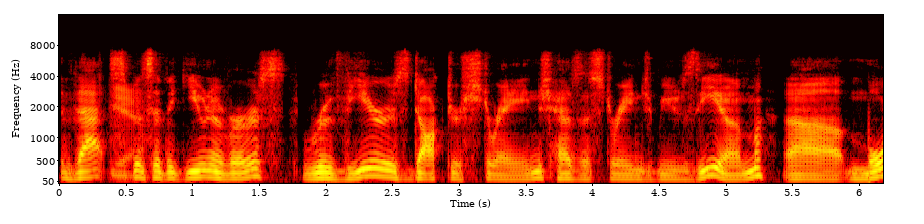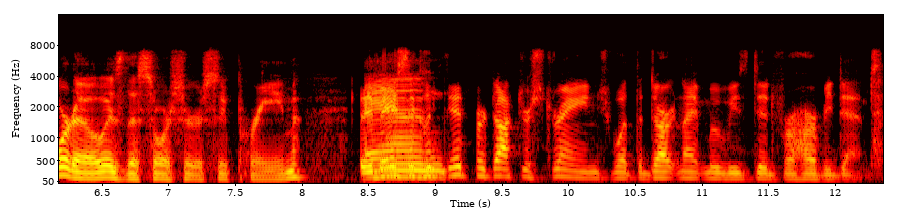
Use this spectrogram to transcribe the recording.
that Yeah. specific universe reveres Doctor Strange, has a strange museum. Uh, Mordo is the Sorcerer Supreme. They basically did for Doctor Strange what the Dark Knight movies did for Harvey Dent.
